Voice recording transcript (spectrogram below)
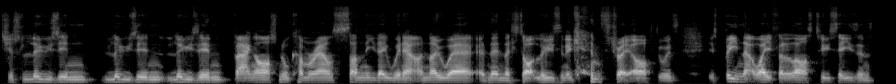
just losing, losing, losing, bang, Arsenal come around, suddenly they win out of nowhere, and then they start losing again straight afterwards. It's been that way for the last two seasons.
